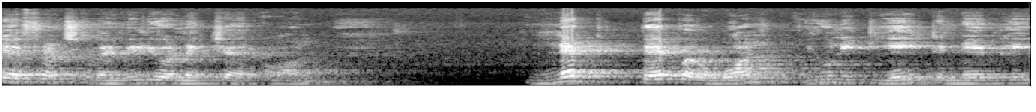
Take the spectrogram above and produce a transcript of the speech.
dear friends to my video lecture on NET paper 1 unit 8 namely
